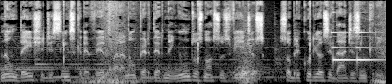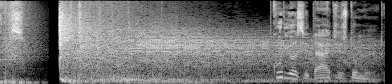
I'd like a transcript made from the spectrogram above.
não deixe de se inscrever para não perder nenhum dos nossos vídeos sobre curiosidades incríveis. Curiosidades do mundo.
